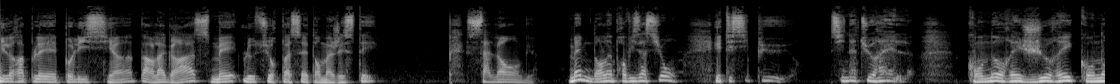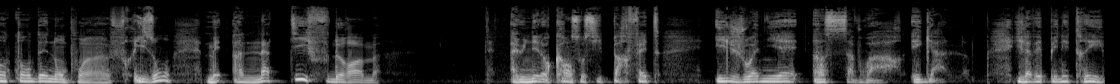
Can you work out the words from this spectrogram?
il rappelait Policien par la grâce, mais le surpassait en majesté. Sa langue, même dans l'improvisation, était si pure, si naturelle, qu'on aurait juré qu'on entendait non point un frison, mais un natif de Rome. À une éloquence aussi parfaite, il joignait un savoir égal. Il avait pénétré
